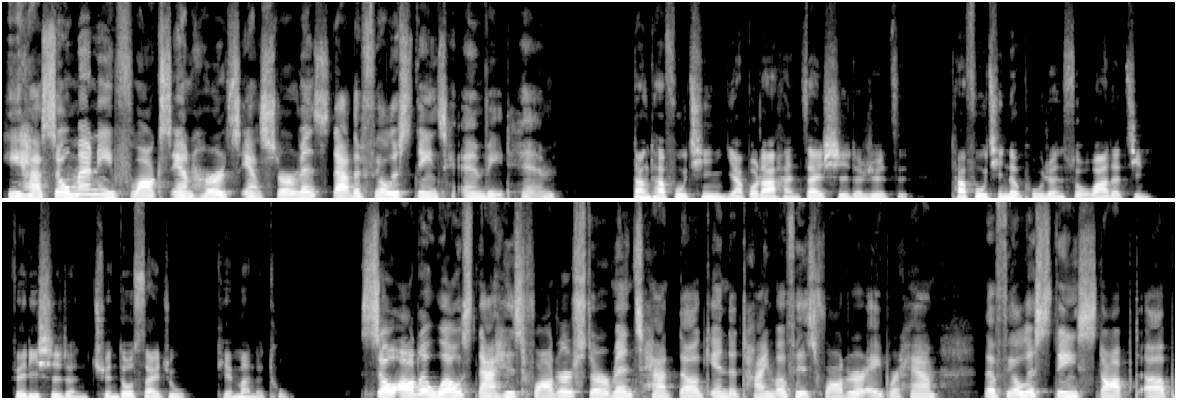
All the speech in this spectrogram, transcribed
He had so many flocks and herds and servants that the Philistines envied him. 当他父亲亚伯拉罕在世的日子，他父亲的仆人所挖的井，非利士人全都塞住，填满了土。 So all the wells that his father's servants had dug in the time of his father Abraham, the Philistines stopped up,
